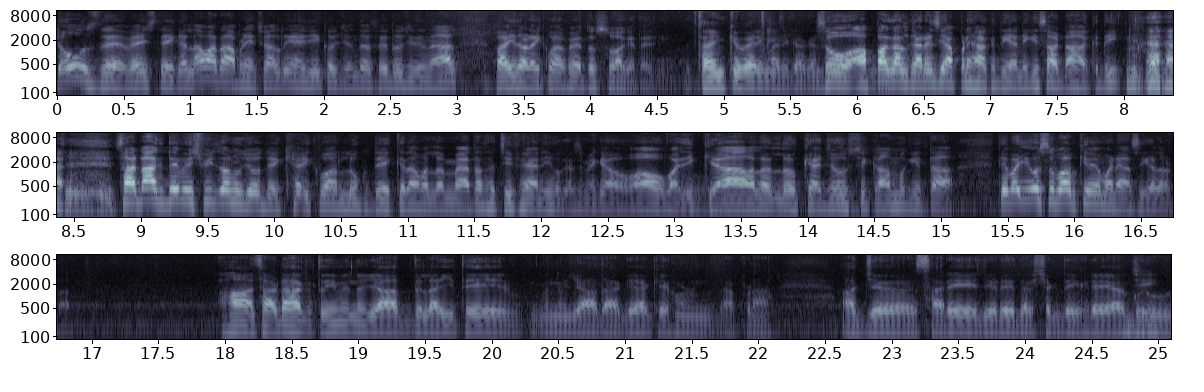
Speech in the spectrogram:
ਡੋਜ਼ ਦੇ ਵਿੱਚ ਤੇ ਗੱਲਾਂ ਬਾਤਾਂ ਆਪਣੀਆਂ ਚੱਲ ਰਹੀਆਂ ਜੀ ਕੁਲਜਿੰਦਰ ਸਿੱਧੂ ਜੀ ਦੇ ਨਾਲ। ਭਾਈ ਤੁਹਾਡਾ ਇੱਕ ਵਾਰ ਫਿਰ ਤੋਂ ਸਵਾਗਤ ਹੈ ਜੀ। Thank you very much Gagan so ਆਪਾਂ ਗੱਲ ਕਰ ਰਹੇ ਸੀ ਆਪਣੇ ਹੱਕ ਦੀ ਯਾਨੀ ਕਿ ਸਾਡਾ ਹੱਕ ਦੀ। ਸਾਡਾ ਹੱਕ ਦੇ ਵਿੱਚ ਵੀ ਤੁਹਾਨੂੰ ਜੋ ਦੇਖਿਆ ਇੱਕ ਵਾਰ ਲੁੱਕ ਦੇਖ ਕੇ ਤਾਂ ਮਤਲਬ ਮੈਂ ਤਾਂ ਸੱਚੀ ਫੈਨ ਹੀ ਹੋ ਗਿਆ ਸੀ। ਮੈਂ ਕਿਹਾ ਵਾਓ ਭਾਜੀ ਕੀ ਮਤਲਬ ਲੁੱਕ ਹੈ ਜੋ ਉਸ ਕੰਮ ਕੀਤਾ। ਤੇ ਭਾਜੀ ਉਹ ਸਬਬ ਕਿਵੇਂ ਬਣਿਆ ਸੀਗਾ ਤੁਹਾਡਾ? ਹਾਂ ਸਾਡਾ ਹੱਕ ਤੁਸੀਂ ਮੈਨੂੰ ਯਾਦ ਦਿਲਾਈ ਤੇ ਮੈਨੂੰ ਯਾਦ ਆ ਗਿਆ ਕਿ ਹੁਣ ਆਪਣਾ ਅੱਜ ਸਾਰੇ ਜਿਹੜੇ ਦਰਸ਼ਕ ਦੇਖ ਰਹੇ ਆ। ਗੁਰੂ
